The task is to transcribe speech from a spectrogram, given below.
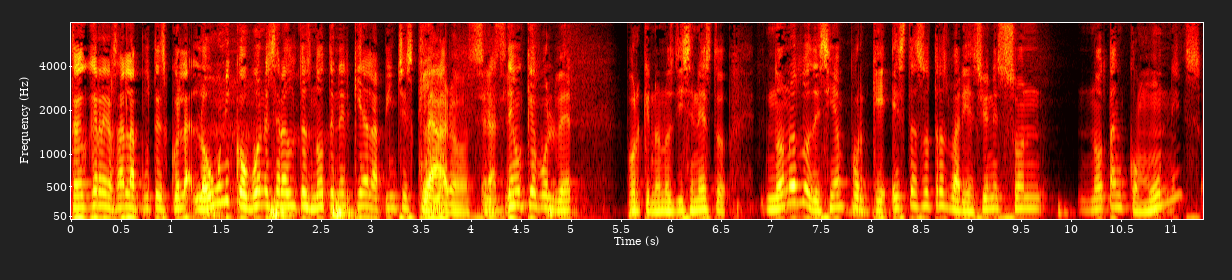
Tengo que regresar a la puta escuela. Lo único bueno de ser adulto es no tener que ir a la pinche escuela. Claro, sí. Tengo que volver porque no nos dicen esto. No nos lo decían porque estas otras variaciones son no tan comunes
